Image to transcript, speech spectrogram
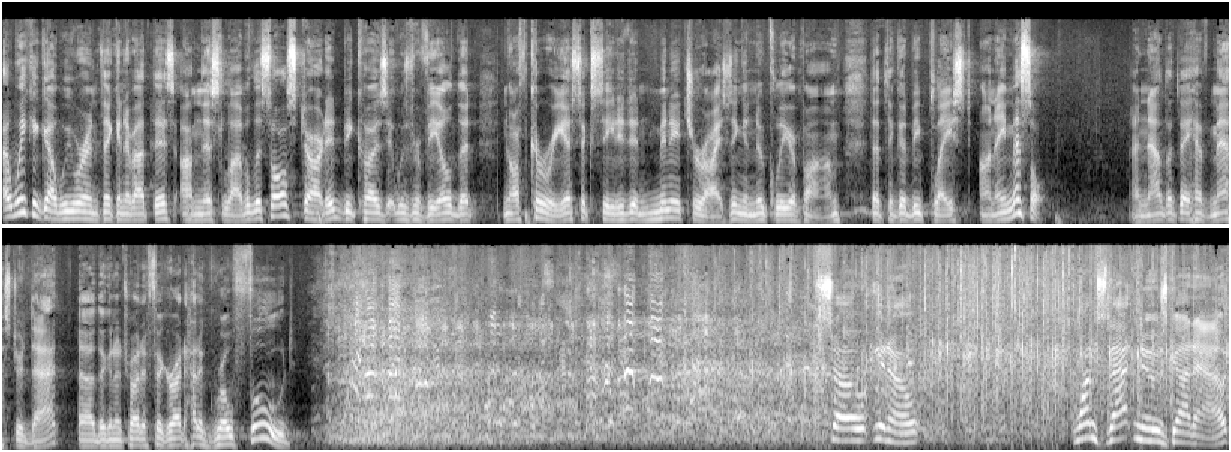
a week ago we weren't thinking about this on this level. This all started because it was revealed that North Korea succeeded in miniaturizing a nuclear bomb that they could be placed on a missile. And now that they have mastered that, uh, they're going to try to figure out how to grow food. So, you know, once that news got out,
